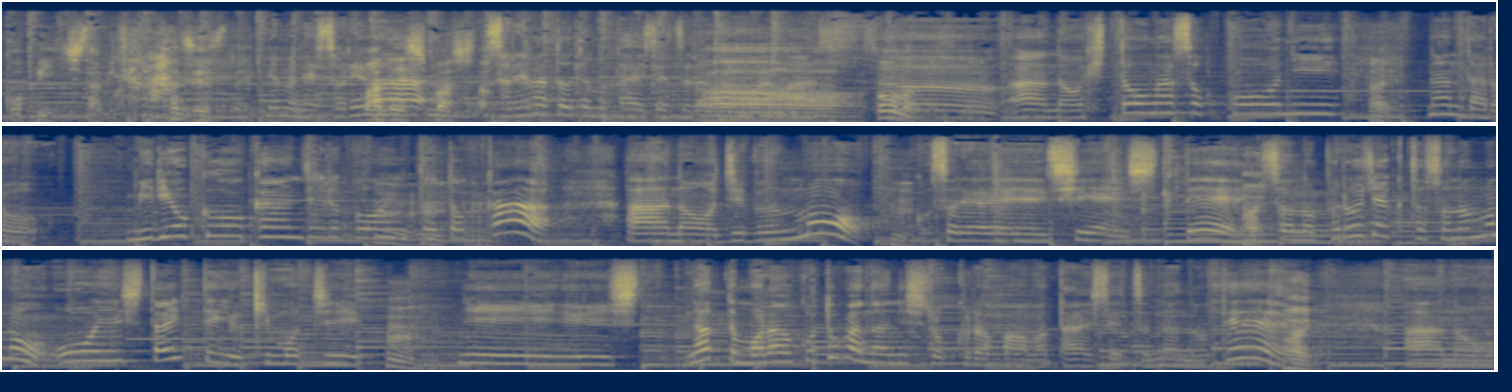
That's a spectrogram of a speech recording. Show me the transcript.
コピーしたみたいな感じですね。でもねそれ真は似しました。それはとても大切だと思います。そうなんですうん。あの人がそこにはい、なんだろう魅力を感じるポイントとか、うんうんあの自分もうん。それ支援して、はい。そのプロジェクトそのものを応援したいっていう気持ちうんにしなってもらうことが何しろクラファンは大切なので、はい、あの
